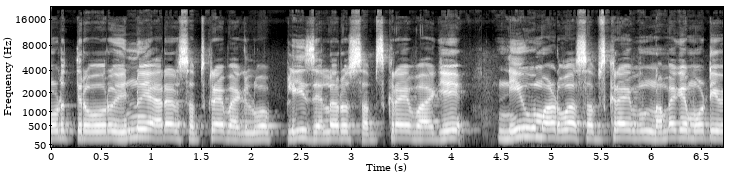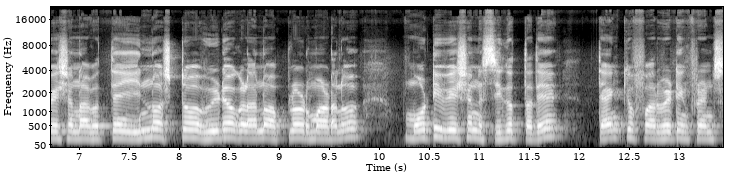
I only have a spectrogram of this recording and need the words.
ನೋಡುತ್ತಿರುವವರು ಇನ್ನೂ ಯಾರ್ಯಾರು ಸಬ್ಸ್ಕ್ರೈಬ್ ಆಗಿಲ್ವೋ ಪ್ಲೀಸ್ ಎಲ್ಲರೂ ಸಬ್ಸ್ಕ್ರೈಬ್ ಆಗಿ. ನೀವು ಮಾಡುವ ಸಬ್ಸ್ಕ್ರೈಬ್ ನಮಗೆ ಮೋಟಿವೇಶನ್ ಆಗುತ್ತೆ. ಇನ್ನಷ್ಟು ವಿಡಿಯೋಗಳನ್ನು ಅಪ್ಲೋಡ್ ಮಾಡಲು ಮೋಟಿವೇಶನ್ ಸಿಗುತ್ತದೆ. Thank you for waiting friends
